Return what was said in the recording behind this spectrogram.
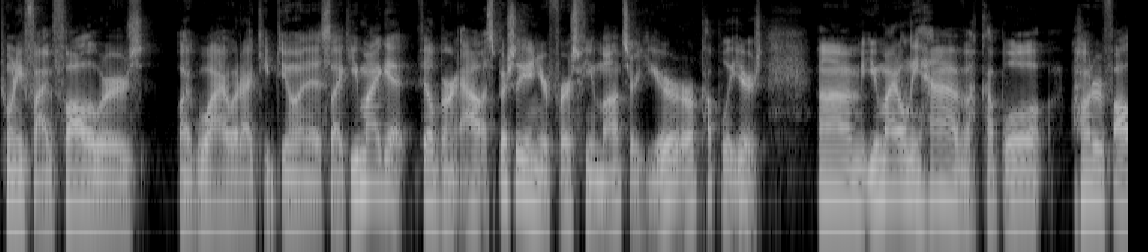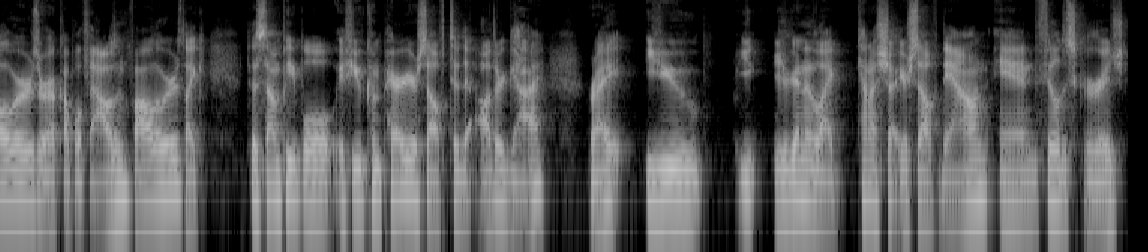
25 followers. Like, why would I keep doing this? Like, you might get feel burnt out, especially in your first few months or year or a couple of years. Um, you might only have a couple hundred followers or a couple thousand followers. Like, to some people, if you compare yourself to the other guy, right, you you, you're gonna like kind of shut yourself down and feel discouraged.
